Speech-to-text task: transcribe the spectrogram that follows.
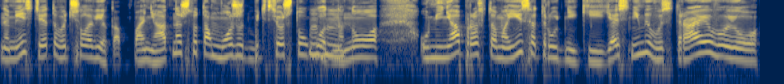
на месте этого человека. Понятно, что там может быть все что угодно, Мгм. но у меня просто мои сотрудники, я с ними выстраиваю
